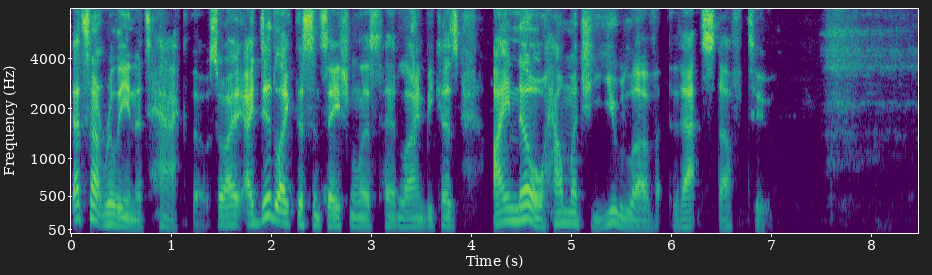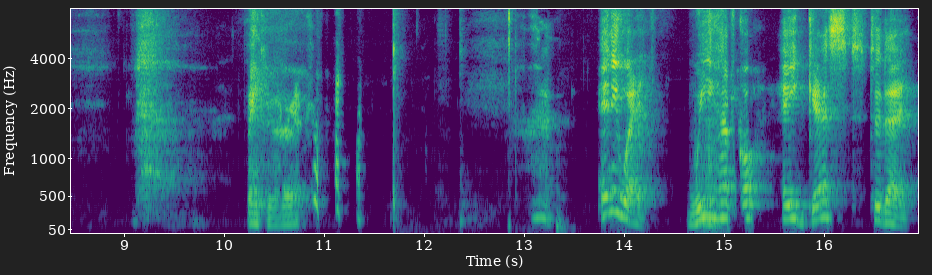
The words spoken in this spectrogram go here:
That's not really an attack though. So I, I did like the sensationalist headline because I know how much you love that stuff too. Thank you, Erich. anyway, we have got a guest today.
